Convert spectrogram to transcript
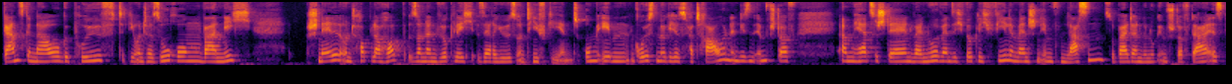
ganz genau geprüft, die Untersuchung war nicht schnell und hoppla hopp, sondern wirklich seriös und tiefgehend, um eben größtmögliches Vertrauen in diesen Impfstoff ähm, herzustellen, weil nur wenn sich wirklich viele Menschen impfen lassen, sobald dann genug Impfstoff da ist,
